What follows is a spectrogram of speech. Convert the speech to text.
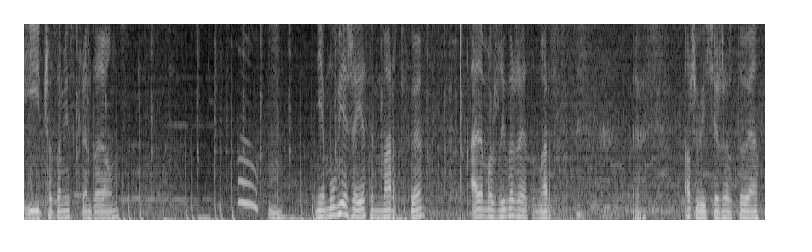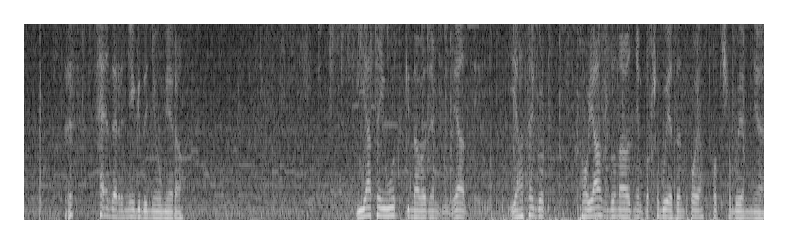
i czasami skręcając. Hmm. Nie mówię, że jestem martwy, ale możliwe, że jestem martwy. Oczywiście żartuję. Header nigdy nie umiera. Ja tej łódki nawet nie... Ja, ja tego pojazdu nawet nie potrzebuję, ten pojazd potrzebuje mnie.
